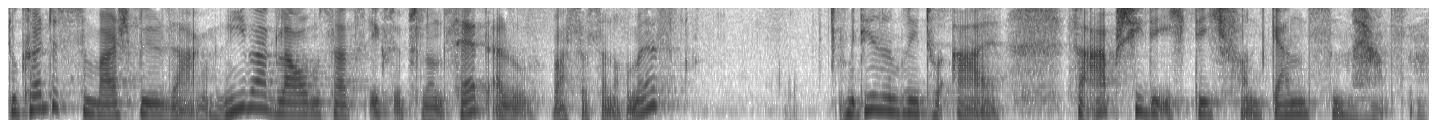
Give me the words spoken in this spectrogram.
du könntest zum Beispiel sagen, lieber Glaubenssatz XYZ, also was das dann noch immer ist, mit diesem Ritual verabschiede ich dich von ganzem Herzen.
